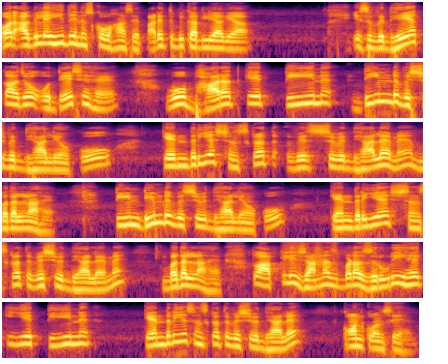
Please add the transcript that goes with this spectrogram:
और अगले ही दिन इसको वहाँ से पारित भी कर लिया गया। इस विधेयक का जो उद्देश्य है, वो भारत के तीन डीम्ड विश्वविद्यालयों को केंद्रीय संस्कृत विश्वविद्यालय में बदलना है। तीन डीम्ड विश्वविद्यालयों को केंद्रीय संस्कृत विश्वविद्यालय में बदलना है। तो आपके लिए जानना बड़ा ज़रूरी है कि ये तीन केंद्रीय संस्कृत विश्वविद्यालय कौन कौन से हैं?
